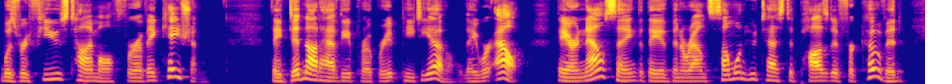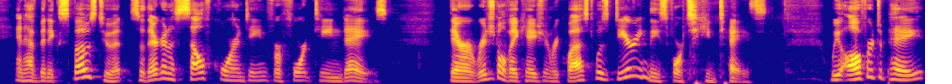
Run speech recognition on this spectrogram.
was refused time off for a vacation. They did not have the appropriate PTO. They were out. They are now saying that they have been around someone who tested positive for COVID and have been exposed to it, so they're going to self quarantine for 14 days. Their original vacation request was during these 14 days. We offered to pay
